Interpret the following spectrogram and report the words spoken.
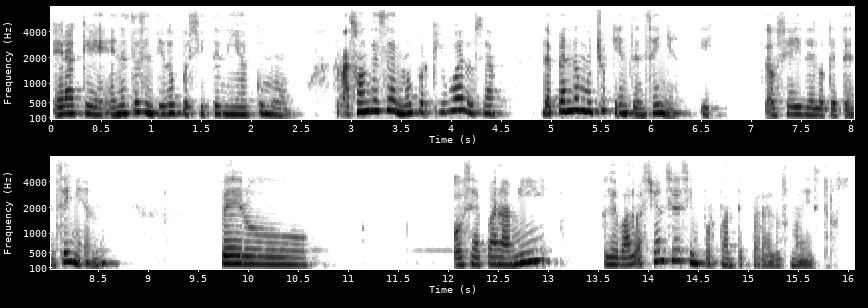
era que en este sentido, pues sí tenía como razón de ser, ¿no? Porque igual, o sea, depende mucho quién te enseña, y, o sea, y de lo que te enseñan, ¿no? Pero, o sea, para mí, la evaluación sí es importante para los maestros.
